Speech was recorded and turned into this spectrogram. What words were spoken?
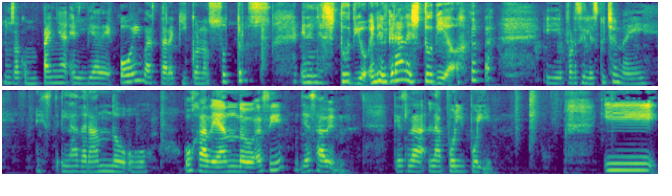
nos acompaña el día de hoy. Va a estar aquí con nosotros en el estudio, en el gran estudio. y por si le escuchan ahí este, ladrando o, o jadeando así, ya saben que es la, la poli poli. Y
